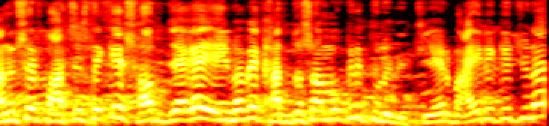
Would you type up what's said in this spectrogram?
মানুষের পাশে থেকে সব জায়গায় এইভাবে খাদ্য সামগ্রী তুলে দিচ্ছি। এর বাইরে কিছু না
